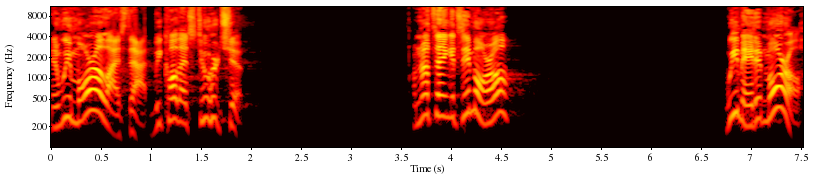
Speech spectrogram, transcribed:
And we moralize that. We call that stewardship. I'm not saying it's immoral. We made it moral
